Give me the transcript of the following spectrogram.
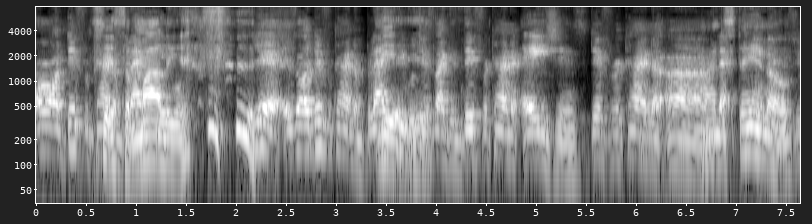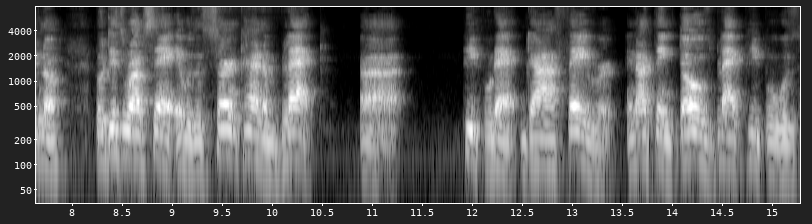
all different kind of black people. Somalians. Yeah, it's all different kind of black Yeah, people, yeah. just like it's different kind of Asians, different kind of um, Latinos, you know. But this is what I'm saying. It was a certain kind of black uh, people that God favored, and I think those black people was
